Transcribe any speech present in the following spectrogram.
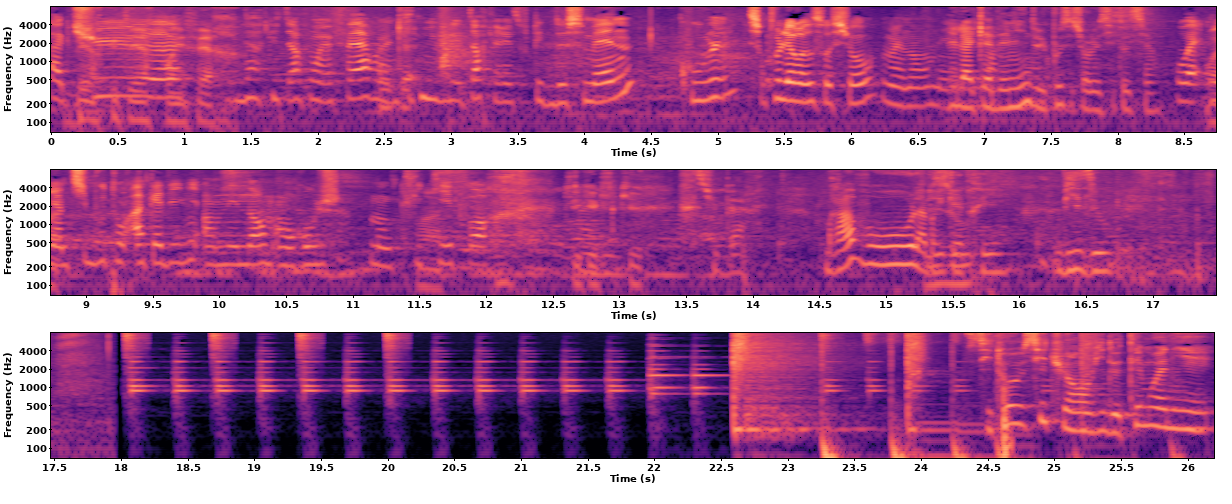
Actu. brqtr.fr. Bercuter.fr, une Ok. petite newsletter qui arrive toutes les deux semaines. Cool. Sur tous les réseaux sociaux. Maintenant, on est- Et l'académie, du coup, c'est sur le site aussi. hein. Ouais, il y a un petit bouton Académie en énorme, en rouge. Donc cliquez Ouais. fort. Cliquez, cliquez. Super. Bravo, la Bisous. briqueterie. Bisous. Si toi aussi tu as envie de témoigner,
